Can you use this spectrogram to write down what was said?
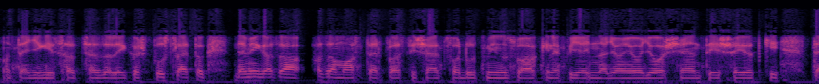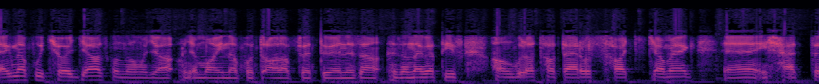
ott 1,6%-os plusz látok, de még az a, az a Masterplast is átfordult mínuszba, akinek ugye egy nagyon jó gyors jelentése jött ki tegnap, úgyhogy azt gondolom, hogy a, hogy a mai napot alapvetően ez a, ez a negatív hangulat határozhatja meg, e, és hát e,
